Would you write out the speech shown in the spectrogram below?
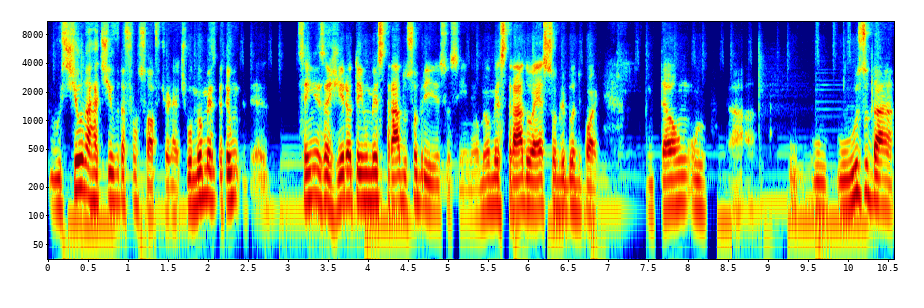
o estilo narrativo da From Software, né? Tipo, o meu, eu tenho, sem exagero, eu tenho um mestrado sobre isso, assim, né? O meu mestrado é sobre Bloodborne. Então, o, a, o, o uso da,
